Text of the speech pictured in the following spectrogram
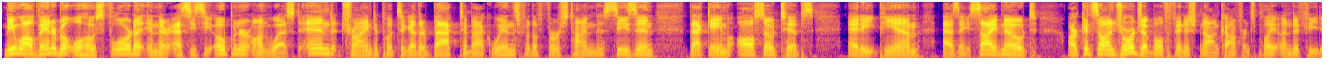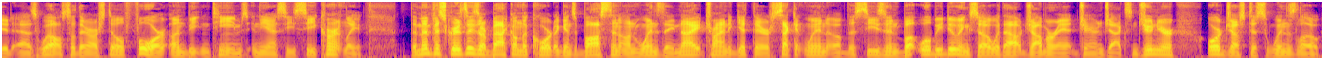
Meanwhile, Vanderbilt will host Florida in their SEC opener on West End, trying to put together back to back wins for the first time this season. That game also tips at 8 p.m. As a side note, Arkansas and Georgia both finished non conference play undefeated as well, so there are still four unbeaten teams in the SEC currently. The Memphis Grizzlies are back on the court against Boston on Wednesday night, trying to get their second win of the season, but will be doing so without Ja Morant, Jaren Jackson Jr., or Justice Winslow.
